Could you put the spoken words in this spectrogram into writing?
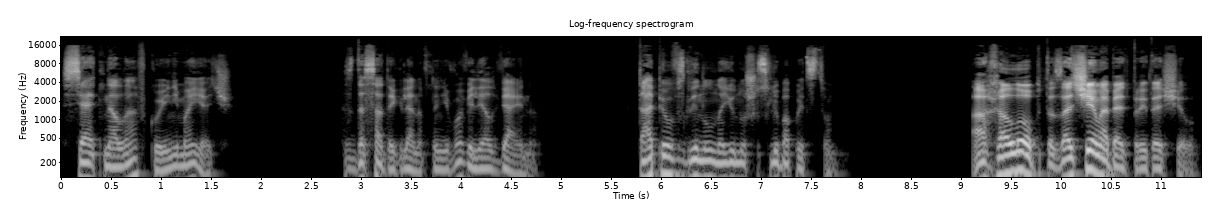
«Сядь на лавку и не маячь!» С досадой глянув на него, велел Вяйну. Тапио взглянул на юношу с любопытством. А холоп-то зачем опять притащил?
